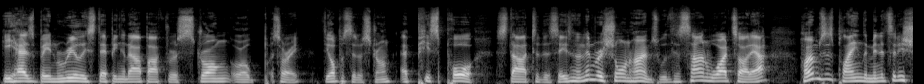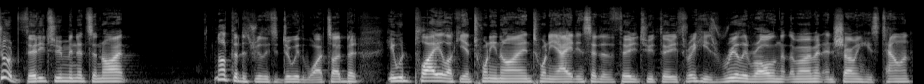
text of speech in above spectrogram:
He has been really stepping it up after a strong, or sorry, the opposite of strong, a piss poor start to the season. And then Richaun Holmes with Hassan Whiteside out. Holmes is playing the minutes that he should 32 minutes a night, not that it's really to do with Whiteside, but he would play like he had 29, 28 instead of the 32, 33. He's really rolling at the moment and showing his talent.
